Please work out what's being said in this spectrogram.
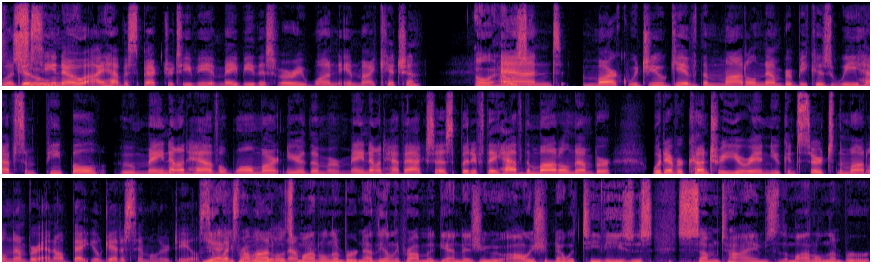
Well, just so, so you know, I have a Spectra TV. It may be this very one in my kitchen. Oh, how is and it? Mark, would you give the model number because we have some people who may not have a Walmart near them or may not have access, but if they have the model number, whatever country you're in, you can search the model number and I'll bet you'll get a similar deal. So yeah, what's you probably the model will. It's number? model number. Now, the only problem again is you always should know with TVs is sometimes the model number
